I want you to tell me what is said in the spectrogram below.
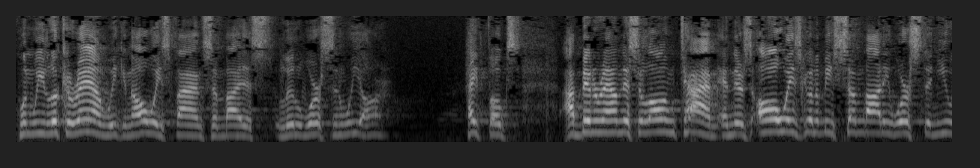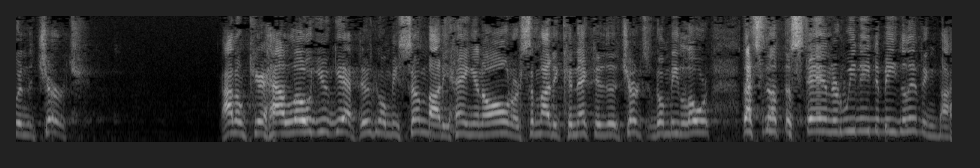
when we look around, we can always find somebody that's a little worse than we are. Hey, folks, I've been around this a long time, and there's always going to be somebody worse than you in the church. I don't care how low you get, there's going to be somebody hanging on or somebody connected to the church that's going to be lower. That's not the standard we need to be living by.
